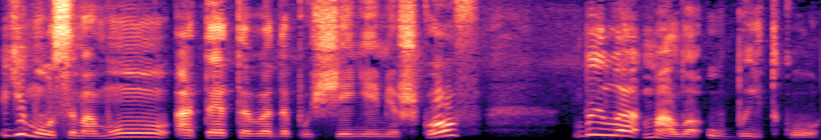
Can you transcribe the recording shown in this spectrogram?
ему самому от этого допущения мешков было мало убытку.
